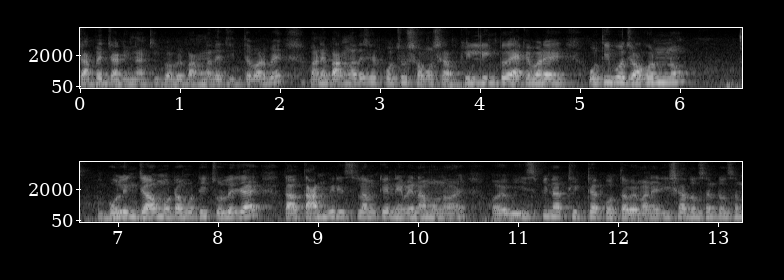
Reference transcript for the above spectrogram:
চাপের জানি না কীভাবে বাংলাদেশ জিততে পারবে। মানে বাংলাদেশের প্রচুর সমস্যা ফিল্ডিং তো একেবারে অতীব জঘন্য বোলিং যাও মোটামুটি চলে যায়। তাও তানভীর ইসলামকে নেবে না মনে হয়। ওই স্পিনার ঠিকঠাক করতে হবে। মানে রিশাদ হোসেন টোসেন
